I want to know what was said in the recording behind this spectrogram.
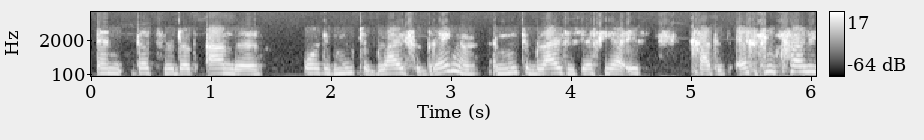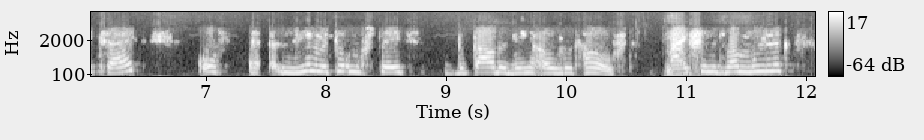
en dat we dat aan de orde moeten blijven brengen. En moeten blijven zeggen, ja, is, gaat het echt om kwaliteit? Of eh, zien we toch nog steeds bepaalde dingen over het hoofd? Maar ik vind het wel moeilijk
